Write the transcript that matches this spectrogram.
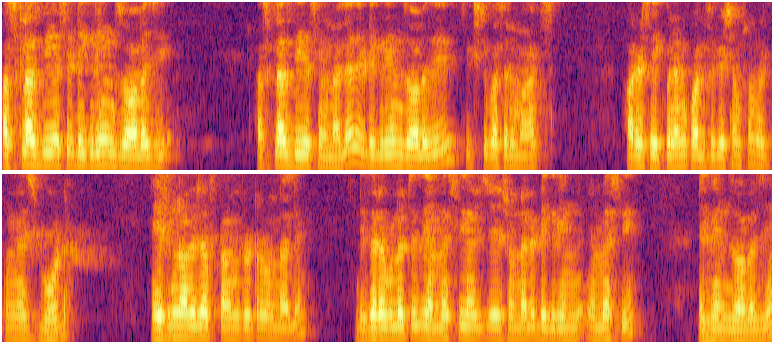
first class BSc degree in zoology first class BSc ఉండాలి. అది degree in zoology sixty percent marks or its equal qualification from recognised board basic knowledge of computer ఉండాలి. డిజైరబుల్ వచ్చేసి ఎంఎస్సీ చేసి ఉండాలి degree in MSc degree in zoology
